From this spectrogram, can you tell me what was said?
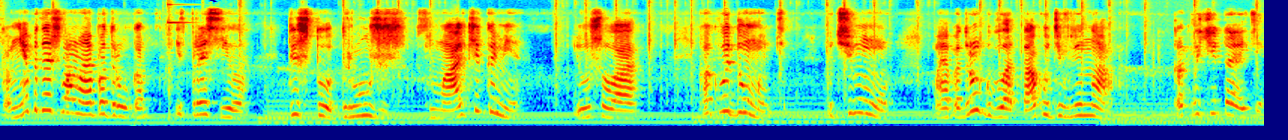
Ко мне подошла моя подруга и спросила, ты что, дружишь с мальчиками? И ушла. Как вы думаете, почему моя подруга была так удивлена? Как вы считаете,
